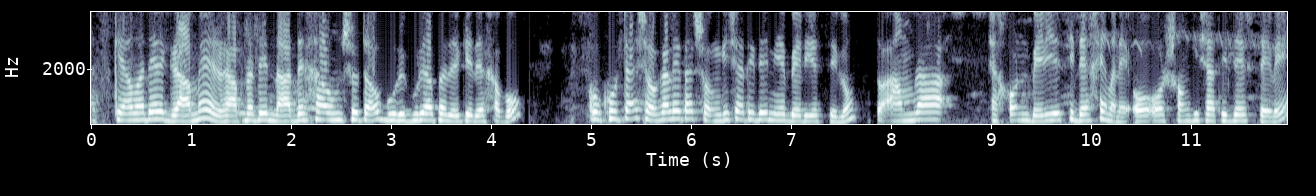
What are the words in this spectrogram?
আজকে আমাদের গ্রামের আপনাদের না দেখা অংশটাও ঘুরে ঘুরে আপনাদেরকে দেখাবো। কুকুরটা সকালে তার সঙ্গী সাথীদের নিয়ে বেরিয়েছিল। তো আমরা এখন বেরিয়েছি দেখে মানে ও ওর সঙ্গী সাথীদের ছেড়ে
